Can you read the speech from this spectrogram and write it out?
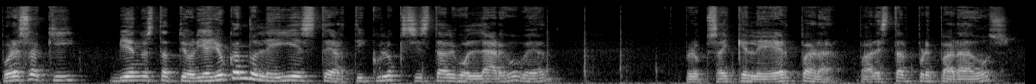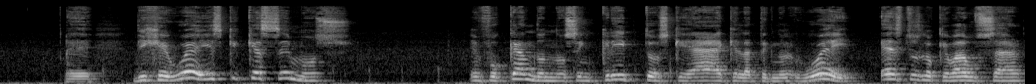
Por eso aquí, viendo esta teoría, yo cuando leí este artículo, que sí está algo largo, vean, pero pues hay que leer para, para estar preparados, eh, dije, güey, es que ¿qué hacemos? Enfocándonos en criptos, que, hay, que la tecnología, güey, esto es lo que va a usar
